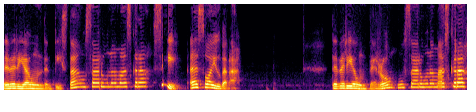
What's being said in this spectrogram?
¿Debería un dentista usar una máscara? Sí, eso ayudará. ¿Debería un perro usar una máscara?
